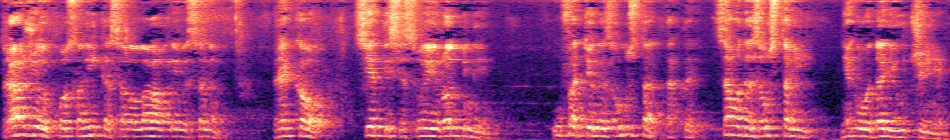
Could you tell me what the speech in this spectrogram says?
tražio od poslanika sallallahu alaihi ve sellem, rekao, sjeti se svoje rodbine, ufatio ga za usta, dakle, samo da zaustavi njegovo dalje učenje,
